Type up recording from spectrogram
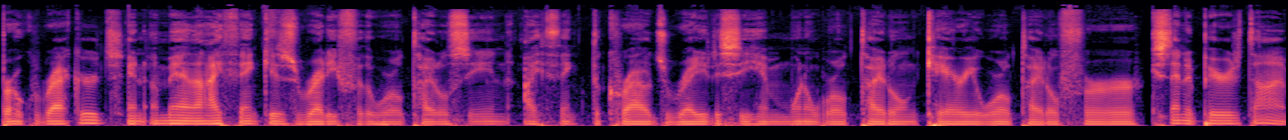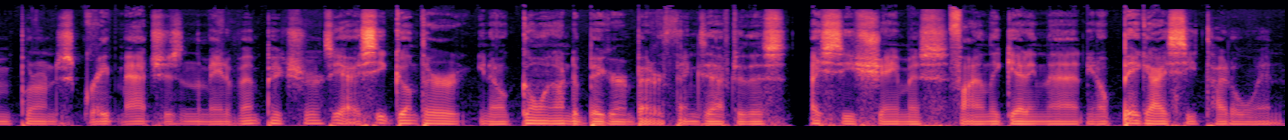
broke records, and a man that I think is ready for the world title scene. I think the crowd's ready to see him win a world title and carry a world title for extended period of time, put on just great matches in the main event picture. So yeah, I see Gunther, you know, going on to bigger and better things after this. I see Sheamus finally getting that, you know, big IC title win.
